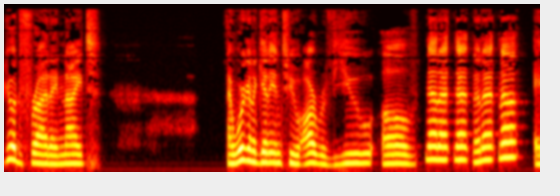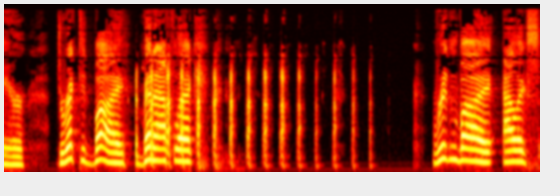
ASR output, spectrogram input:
Good Friday night. And we're going to get into our review of Na Na Na Na Na Na Air, directed by Ben Affleck, written by Alex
